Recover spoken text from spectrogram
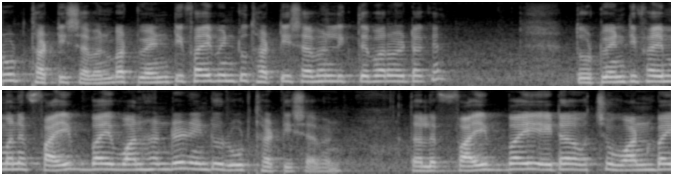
রুট থার্টি সেভেন বা twenty five into thirty seven লিখতে পারো এটাকে। তো টোয়েন্টি ফাইভ মানে five by one hundred into root thirty seven তাহলে ফাইভ বাই এটা হচ্ছে one by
